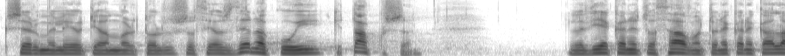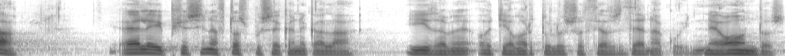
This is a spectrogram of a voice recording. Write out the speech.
Ξέρουμε λέει ότι αμαρτωλούς ο Θεός δεν ακούει και το άκουσαν. Δηλαδή έκανε το θαύμα, τον έκανε καλά. Έλεγε ποιος είναι αυτός που σε έκανε καλά; Είδαμε ότι αμαρτωλούς ο Θεός δεν ακούει. Ναι όντως.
